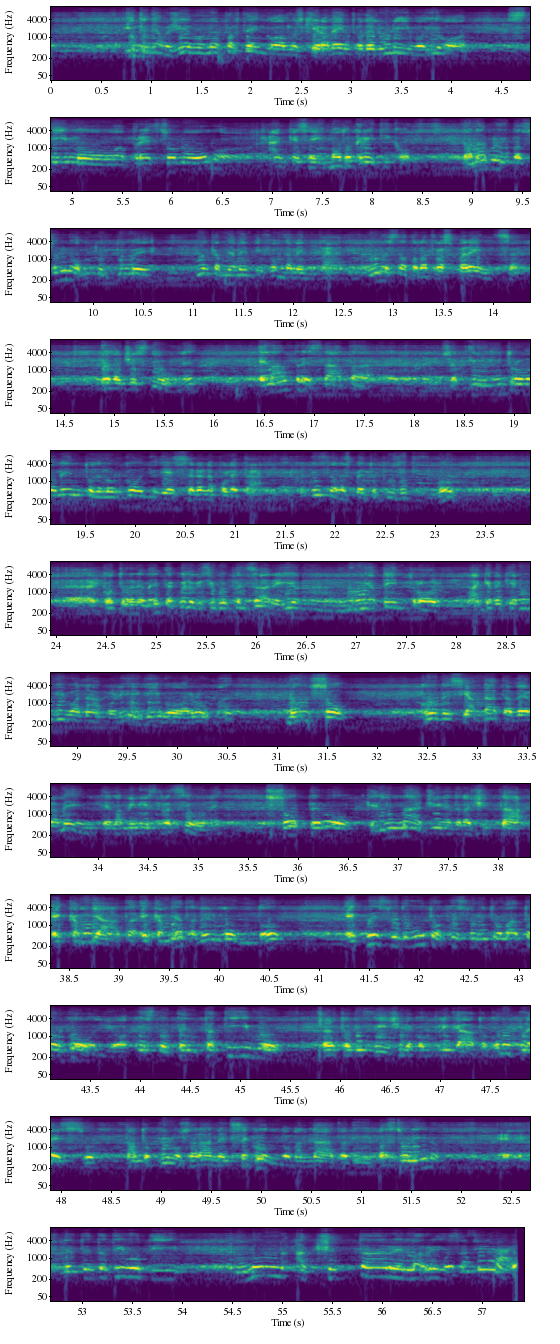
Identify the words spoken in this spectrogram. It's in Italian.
intendiamoci, io non appartengo allo schieramento dell'Ulivo, io stimo, apprezzo l'uomo, anche se in modo critico. La Napoli di Bassolino ha avuto due, due cambiamenti fondamentali. Uno è stata la trasparenza della gestione e l'altra è stata eh, diciamo, il ritrovamento dell'orgoglio di essere napoletani. Ecco, questo è l'aspetto positivo. Eh, contrariamente a quello che si può pensare, io non mi addentro, anche perché non vivo a Napoli, vivo a Roma, non so come sia andata veramente l'amministrazione, so però che l'immagine della città è cambiata, è cambiata nel mondo e questo è dovuto a questo ritrovato orgoglio, a questo tentativo, certo difficile, complicato, complesso, tanto più lo sarà nel secondo mandato di Bastolino, eh, nel tentativo di non accettare la resa.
